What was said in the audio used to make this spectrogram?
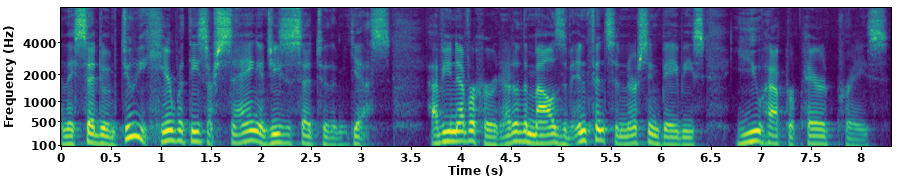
And they said to him, Do you hear what these are saying? And Jesus said to them, Yes. Have you never heard, out of the mouths of infants and nursing babies, you have prepared praise?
